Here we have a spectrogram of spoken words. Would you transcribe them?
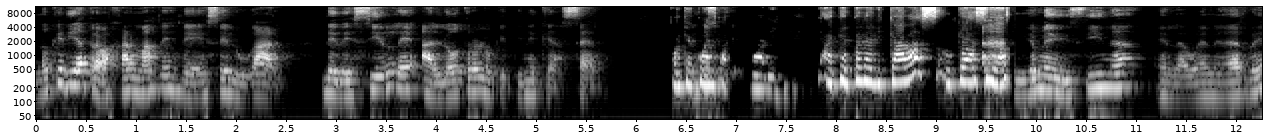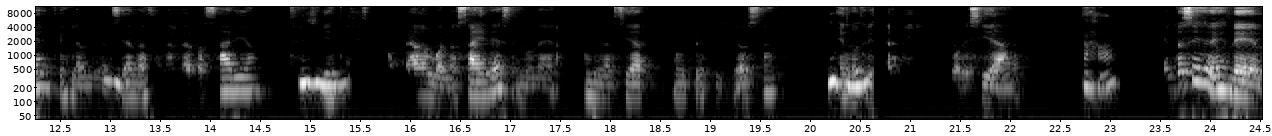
no quería trabajar más desde ese lugar de decirle al otro lo que tiene que hacer. ¿Por qué cuéntame, Mari? ¿A qué te dedicabas o qué hacías? Estudié medicina en la UNR, que es la Universidad Nacional de Rosario, y estoy en Buenos Aires, en una universidad muy prestigiosa, en nutrición y obesidad. Entonces, desde,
